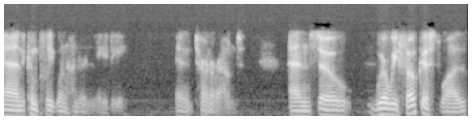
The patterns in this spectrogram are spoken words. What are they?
and complete 180 and turnaround. And so where we focused was,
